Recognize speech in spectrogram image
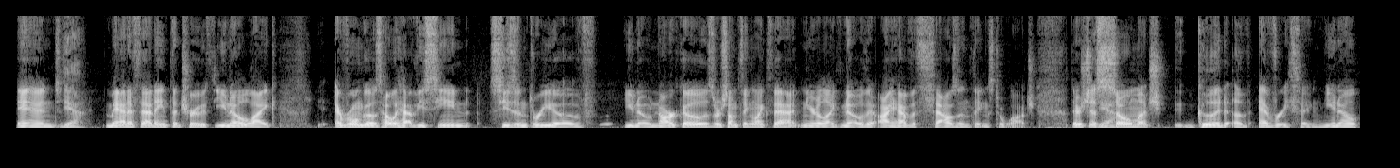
And yeah man, if that ain't the truth, you know, like everyone goes, "Oh, have you seen season three of you know Narcos or something like that?" And you're like, "No, I have a thousand things to watch." There's just yeah. so much good of everything. You know,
